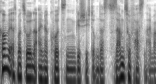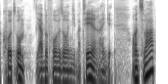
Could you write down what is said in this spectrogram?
kommen wir erstmal zu einer kurzen Geschichte, um das zusammenzufassen. Einmal kurz um, ja, bevor wir so in die Materie reingehen. Und zwar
